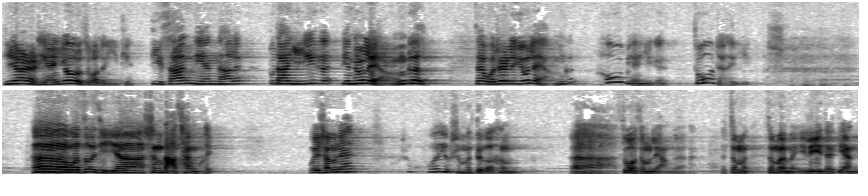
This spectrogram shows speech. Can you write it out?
第二天又做了一天，第三天拿来不但一个变成两个了，在我这里有两个，后边一个坐着一个，啊，我自己呀生大惭愧，为什么呢？我有什么德行啊？做这么两个这么这么美丽的垫子，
